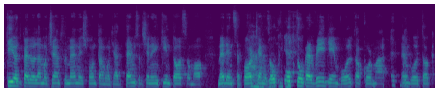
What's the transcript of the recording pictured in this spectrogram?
kijött belőlem a gentleman, és mondtam, hogy hát természetesen én kint alszom a medence partján, ez ok- október végén volt, akkor már nem voltak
